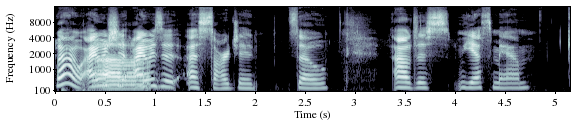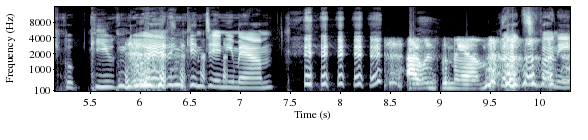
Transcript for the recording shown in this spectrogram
Wow, I was I um, was a, a sergeant so I'll just, yes, ma'am. You can go ahead and continue, ma'am. I was the ma'am. That's funny.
